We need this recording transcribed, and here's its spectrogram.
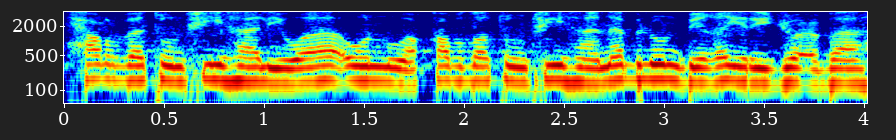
حربة فيها لواء وقبضة فيها نبل بغير جعبة.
